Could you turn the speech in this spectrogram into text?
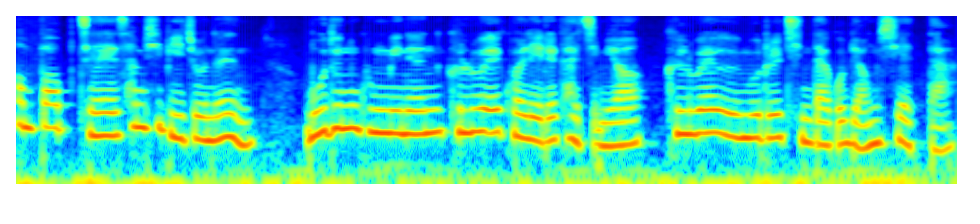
헌법 제32조는 모든 국민은 근로의 권리를 가지며 근로의 의무를 진다고 명시했다.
